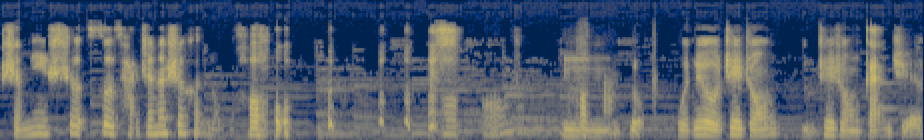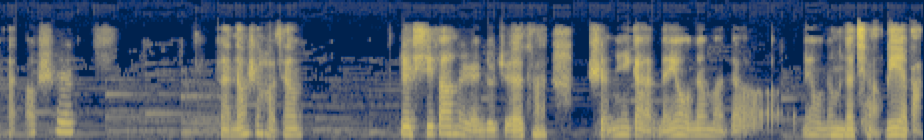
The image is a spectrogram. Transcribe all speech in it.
神秘色色彩真的是很浓厚。哦哦，嗯，就我就有这种这种感觉，反倒是反倒是好像对西方的人就觉得他神秘感没有那么的没有那么的强烈吧。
